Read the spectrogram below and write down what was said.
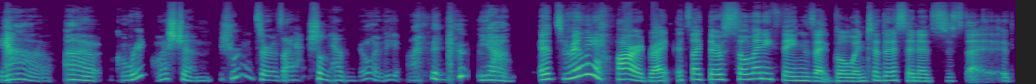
Yeah, uh, great question. Short answer is I actually have no idea. I think. Yeah. It's really hard, right? It's like there's so many things that go into this and it's just uh, it's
